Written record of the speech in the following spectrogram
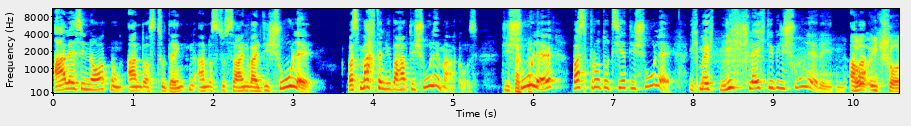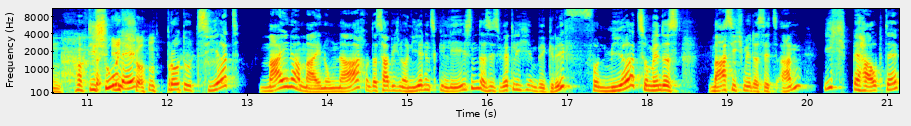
alles in Ordnung, anders zu denken, anders zu sein, weil die Schule, was macht denn überhaupt die Schule, Markus? Die Schule, was produziert die Schule? Ich möchte nicht schlecht über die Schule reden. Aber oh, ich schon. Die Schule schon. produziert meiner Meinung nach, und das habe ich noch nirgends gelesen, das ist wirklich ein Begriff von mir, zumindest maße ich mir das jetzt an? Ich behaupte,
